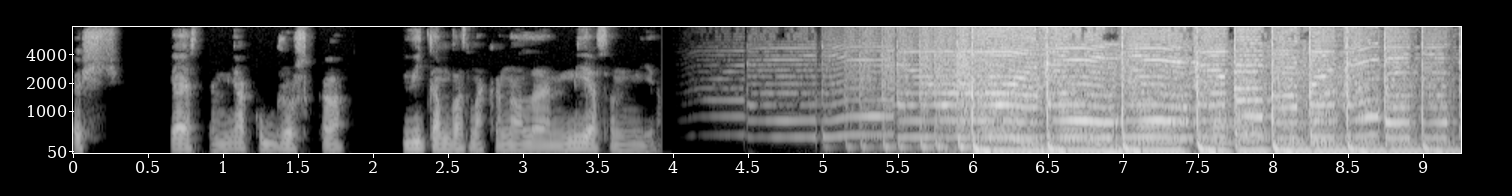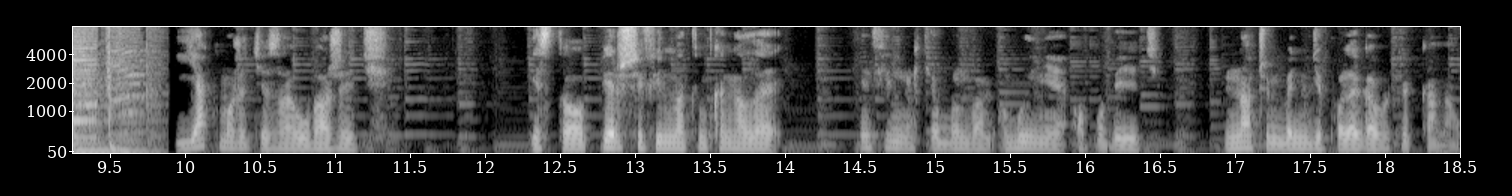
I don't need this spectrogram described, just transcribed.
Cześć, ja jestem Jakub Broszka i witam Was na kanale Mija San Mija. Jak możecie zauważyć, jest to pierwszy film na tym kanale. W tym filmie chciałbym Wam ogólnie opowiedzieć, na czym będzie polegał ten kanał.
